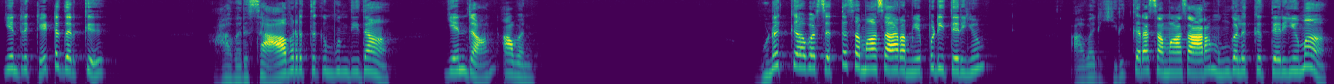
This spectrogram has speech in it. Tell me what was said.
என்று கேட்டதற்கு அவர் சாவறதுக்கு முந்திதான் என்றான் அவன். உனக்கு அவர் செத்த சமாசாரம் எப்படி தெரியும்? அவர் இருக்கிற சமாசாரம் உங்களுக்கு தெரியுமா?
